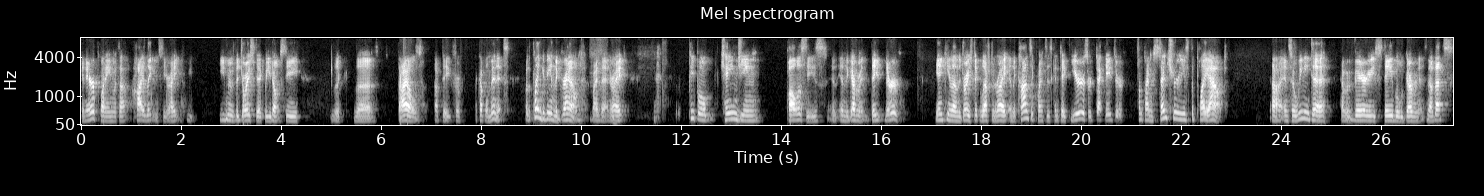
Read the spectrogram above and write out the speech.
an airplane with a high latency, right? You, you move the joystick, but you don't see the, the dials update for a couple minutes. But the plane could be in the ground by then, right? People changing policies in, in the government, they, they're yanking on the joystick left and right, and the consequences can take years or decades or sometimes centuries to play out. Uh, and so we need to have a very stable governance. Now, that's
